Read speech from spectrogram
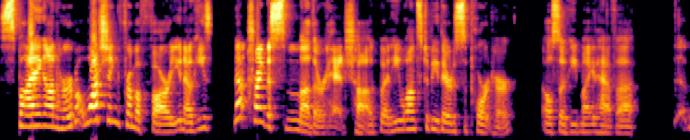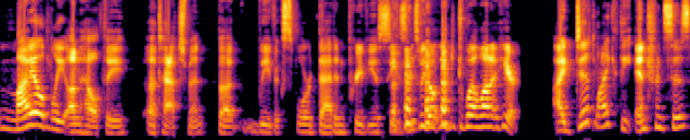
spying on her, but watching from afar. You know, he's not trying to smother Hedgehog, but he wants to be there to support her. Also, he might have a mildly unhealthy attachment, but we've explored that in previous seasons. we don't need to dwell on it here. I did like the entrances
